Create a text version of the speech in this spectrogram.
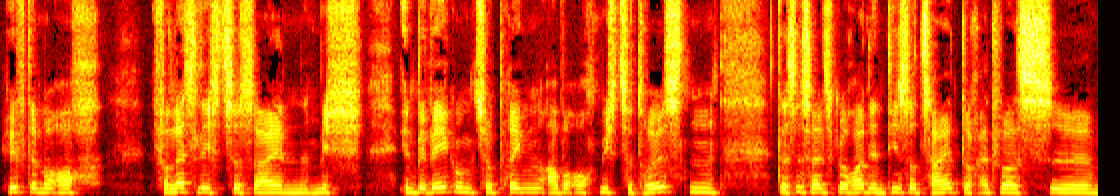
hilft er mir auch verlässlich zu sein, mich in Bewegung zu bringen, aber auch mich zu trösten. Das ist also gerade in dieser Zeit doch etwas, äh,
